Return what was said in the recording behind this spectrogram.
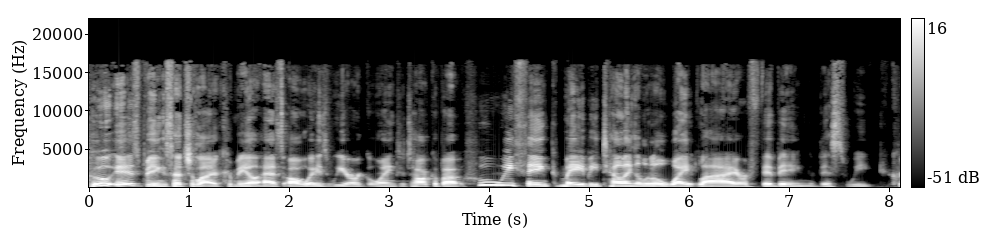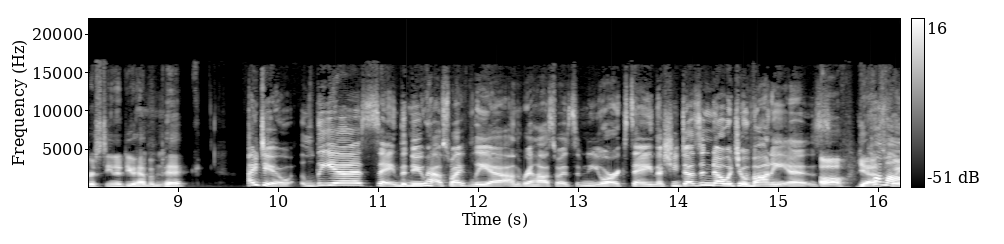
Who is being such a liar, Camille? As always, we are going to talk about who we think may be telling a little white lie or fibbing this week. Christina, do you have Mhm. a pick? I do. Leah saying the new housewife Leah on the Real Housewives of New York saying that she doesn't know what Jovani is. Oh, yes. Come wait,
